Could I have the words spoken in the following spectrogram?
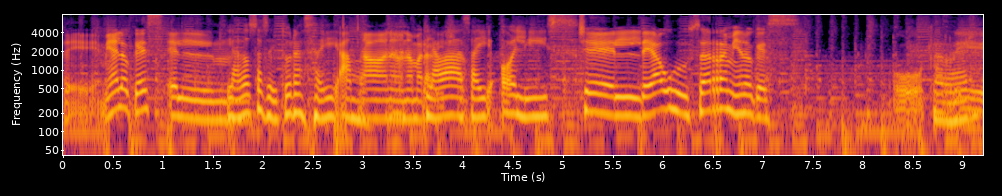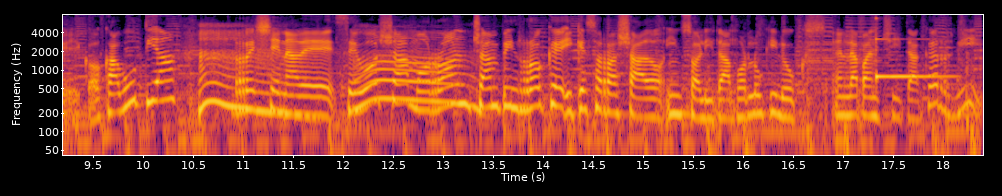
Sí, mira lo que es el. Las dos aceitunas ahí, amo. No, no, una maravilla. Clavadas ahí, olis. Che, el de Agus Ducerre, mira lo que es. Uh, qué A rico. Cabutia rellena de cebolla, Ah. morrón, champis, roque y queso rallado. Insólita por Lucky Lux en la panchita. Qué rico.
